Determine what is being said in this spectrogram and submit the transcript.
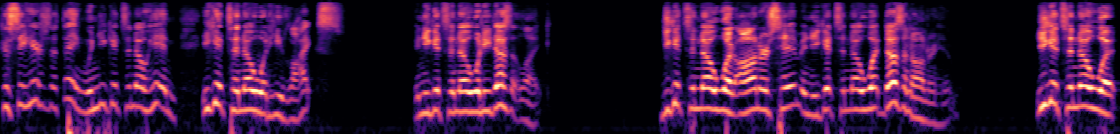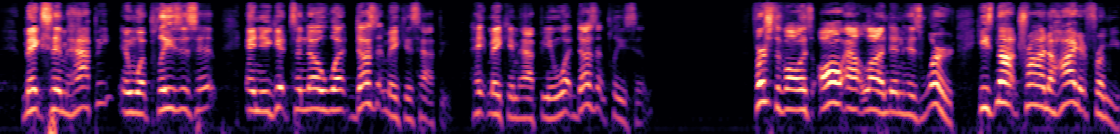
Because, see, here's the thing when you get to know Him, you get to know what He likes, and you get to know what He doesn't like. You get to know what honors him and you get to know what doesn't honor him. You get to know what makes him happy and what pleases him, and you get to know what doesn't make his happy, make him happy and what doesn't please him. First of all, it's all outlined in his word. He's not trying to hide it from you.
